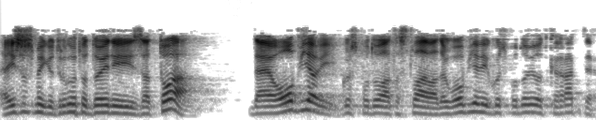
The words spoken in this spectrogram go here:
А Исус, меѓу другото, дојде и за тоа, да ја објави Господовата слава, да го објави Господовиот карактер,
